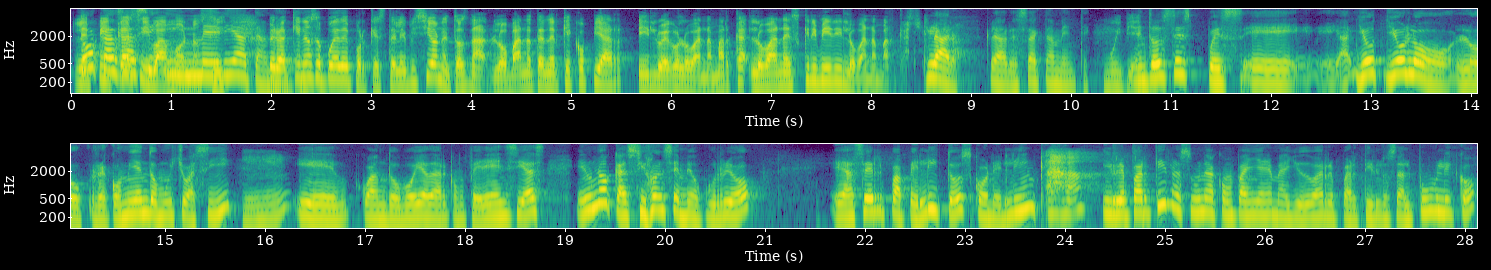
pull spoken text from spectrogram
Le tocas picas así y vámonos. sí. inmediatamente. Pero aquí no se puede porque es televisión, entonces na- lo van a tener que copiar y luego lo van a marcar, lo van a escribir y lo van a marcar. Claro, claro, exactamente. Muy bien. Entonces, pues eh, eh, yo, yo lo, lo recomiendo mucho así. eh, cuando voy a dar conferencias. En una ocasión se me ocurrió eh, hacer papelitos con el link y repartirlos. Una compañera me ayudó a repartirlos al público.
